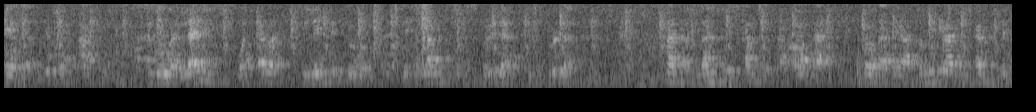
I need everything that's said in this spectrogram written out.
areas, different angles. And they were learning whatever is related to the Islamic jurisprudence such as language, cultures, and all that, so that they are familiar with everything.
